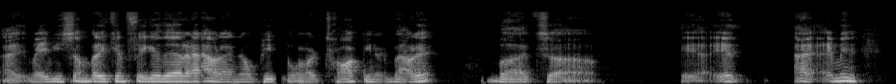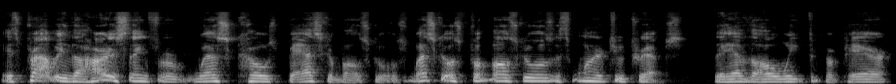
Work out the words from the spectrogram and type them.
I, maybe somebody can figure that out. I know people are talking about it, but uh, it. I, I mean, it's probably the hardest thing for West Coast basketball schools. West Coast football schools, it's one or two trips. They have the whole week to prepare.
